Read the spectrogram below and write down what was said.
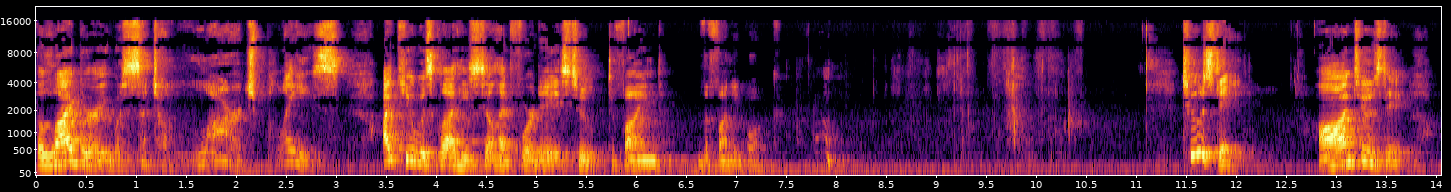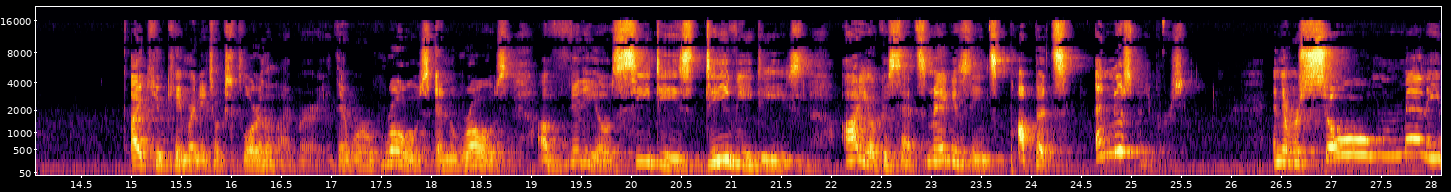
The library was such a large place. IQ was glad he still had four days, too, to find the funny book. Hmm. Tuesday. On Tuesday, IQ came ready to explore the library. There were rows and rows of videos, CDs, DVDs, audio cassettes, magazines, puppets, and newspapers. And there were so many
